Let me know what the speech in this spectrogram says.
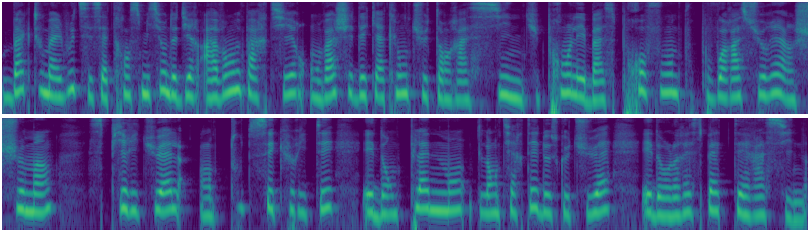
back to my roots, c'est cette transmission de dire avant de partir, on va chez Decathlon, tu t'enracines, tu prends les bases profondes pour pouvoir assurer un chemin spirituel en toute sécurité et dans pleinement l'entièreté de ce que tu es et dans le respect de tes racines,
